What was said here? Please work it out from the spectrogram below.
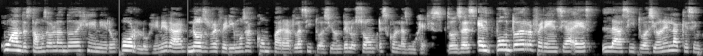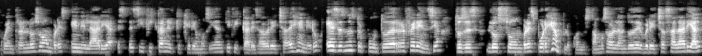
Cuando estamos hablando de género, por lo general, nos referimos a comparar la situación de los hombres con las mujeres. Entonces, el punto de referencia es la situación en la que se encuentran los hombres en el área específica en el que queremos identificar esa brecha de género. Ese es nuestro punto de referencia. Entonces, los hombres, por ejemplo, cuando estamos hablando de brecha salarial,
